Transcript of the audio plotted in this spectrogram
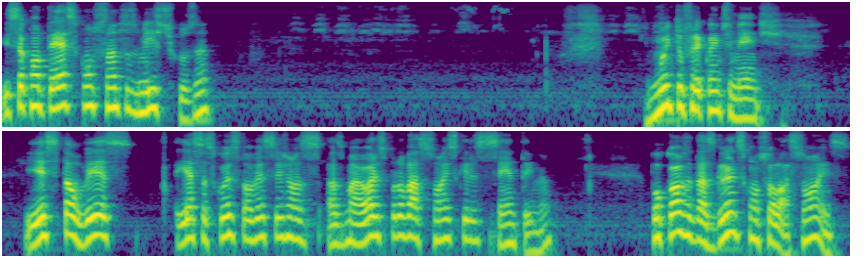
Isso acontece com os santos místicos. Né? Muito frequentemente. E esse talvez, e essas coisas talvez sejam as, as maiores provações que eles sentem, né? Por causa das grandes consolações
